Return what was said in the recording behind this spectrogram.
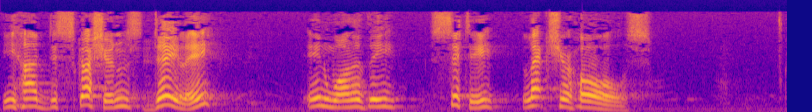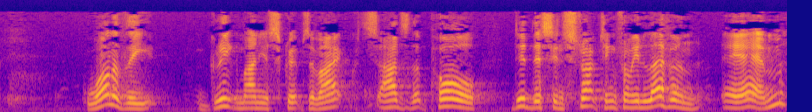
he had discussions daily in one of the city lecture halls. One of the Greek manuscripts of Acts adds that Paul did this instructing from 11 a.m.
